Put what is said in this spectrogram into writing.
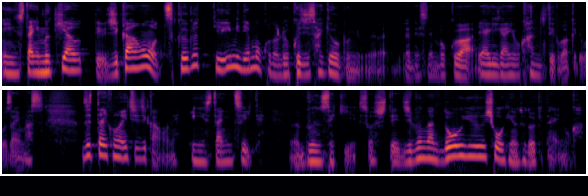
インスタに向き合うっていう時間を作るっていう意味でも、この6時作業分がですね、僕はやりがいを感じているわけでございます。絶対この1時間をね、インスタについて分析、そして自分がどういう商品を届けたいのか、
